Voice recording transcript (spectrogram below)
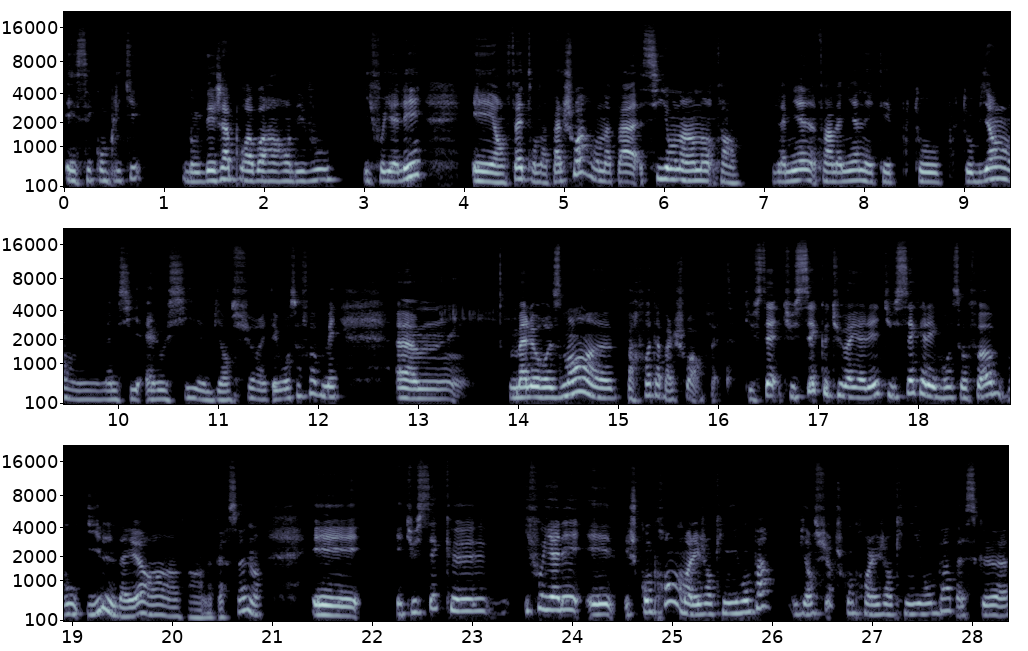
Et c'est compliqué. Donc déjà, pour avoir un rendez-vous, il faut y aller. Et en fait, on n'a pas le choix. On n'a pas. Si on a un, enfin, la mienne, enfin la mienne était plutôt plutôt bien, même si elle aussi, bien sûr, était grossophobe. Mais malheureusement, parfois t'as pas le choix en fait. Tu sais, tu sais que tu vas y aller, tu sais qu'elle est grossophobe ou il d'ailleurs, hein, enfin la personne, et, et tu sais que il faut y aller. Et, je comprends moi les gens qui n'y vont pas. Bien sûr, je comprends les gens qui n'y vont pas parce que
